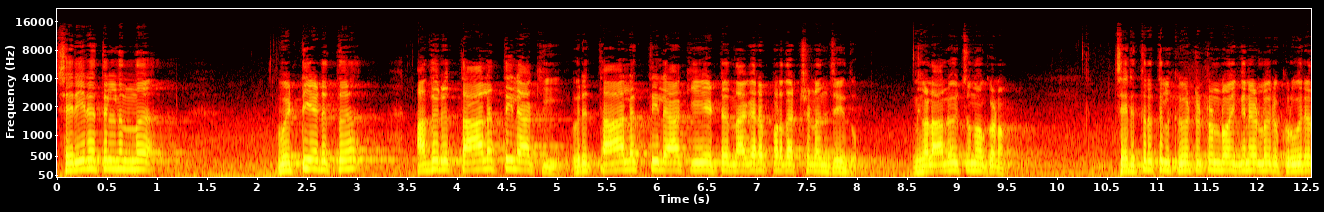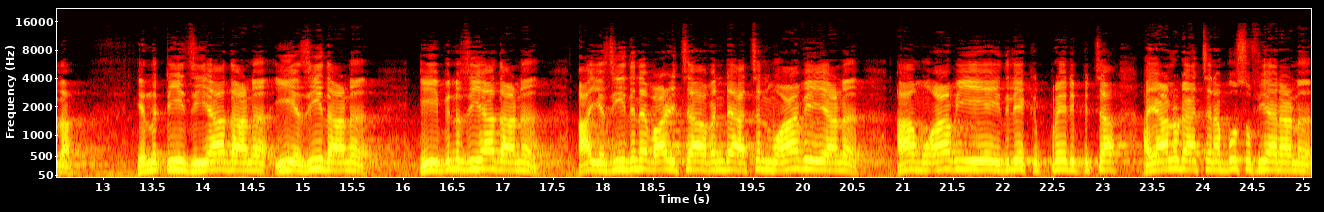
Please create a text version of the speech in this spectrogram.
ശരീരത്തിൽ നിന്ന് വെട്ടിയെടുത്ത് അതൊരു താലത്തിലാക്കി ഒരു താലത്തിലാക്കിയിട്ട് നഗരപ്രദക്ഷിണം ചെയ്തു. നിങ്ങൾ ആലോചിച്ച് നോക്കണം. ചരിത്രത്തിൽ കേട്ടിട്ടുണ്ടോ ഇങ്ങനെയുള്ള ഒരു ക്രൂരത? എന്നിട്ട് ഈ സിയാദാണ് ഈ യസീദാണ് ഈ ഇബിനു സിയാദാണ്. ആ യസീദിനെ വാഴിച്ച അവന്റെ അച്ഛൻ മുആവിയയാണ്. ആ മുആവിയയെ ഇതിലേക്ക് പ്രേരിപ്പിച്ച അയാളുടെ അച്ഛൻ അബൂ സുഫിയാനാണ്.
